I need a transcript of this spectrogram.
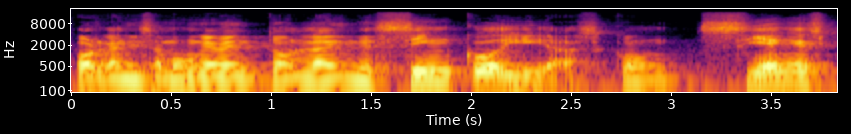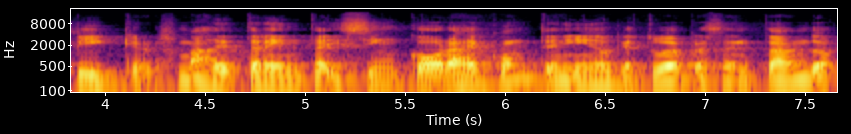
Organizamos un evento online de 5 días con 100 speakers, más de 35 horas de contenido que estuve presentando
